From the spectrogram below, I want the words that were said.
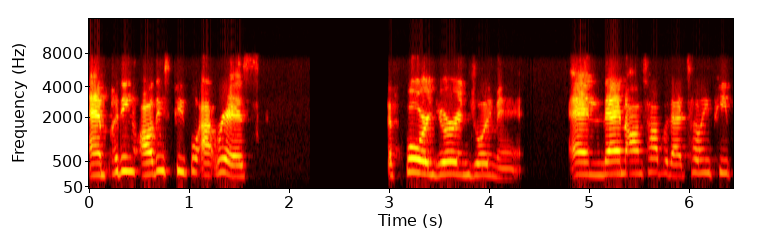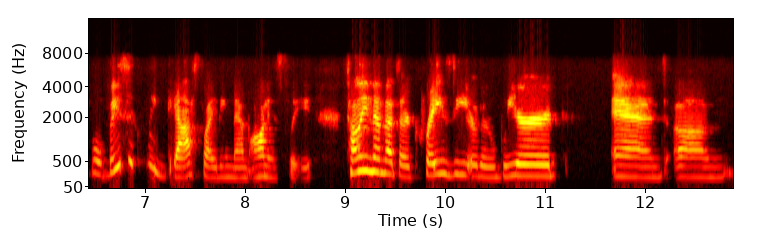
and putting all these people at risk for your enjoyment? And then on top of that telling people basically gaslighting them honestly. Telling them that they're crazy or they're weird and um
